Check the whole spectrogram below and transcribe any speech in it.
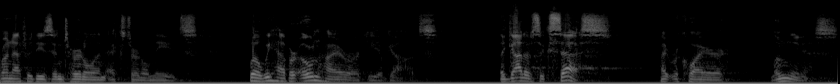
run after these internal and external needs? Well, we have our own hierarchy of gods. The God of success might require loneliness,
